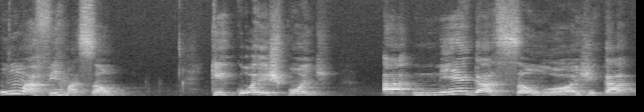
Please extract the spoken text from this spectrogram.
Uma afirmação que corresponde à negação lógica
